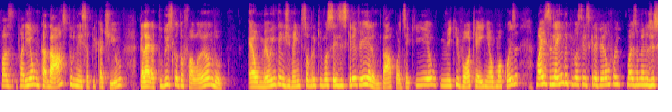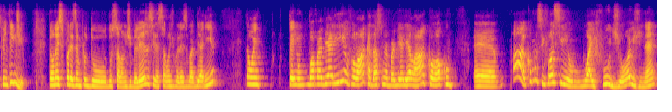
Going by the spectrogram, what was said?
faz, fariam um cadastro nesse aplicativo. Galera, tudo isso que eu estou falando é o meu entendimento sobre o que vocês escreveram, tá? Pode ser que eu me equivoque aí em alguma coisa, mas lendo o que vocês escreveram foi mais ou menos isso que eu entendi. Então, nesse, por exemplo, do, do salão de beleza, seria salão de beleza e barbearia. Então, tenho uma barbearia, eu vou lá, cadastro minha barbearia lá, coloco. É, ah, como se fosse o iFood hoje, né?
